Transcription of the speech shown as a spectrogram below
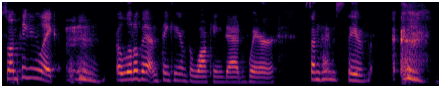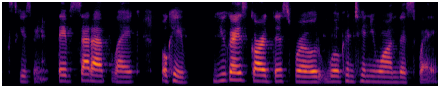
So I'm thinking like a little bit I'm thinking of The Walking Dead where sometimes they've excuse me, they've set up like okay, you guys guard this road, we'll continue on this way.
